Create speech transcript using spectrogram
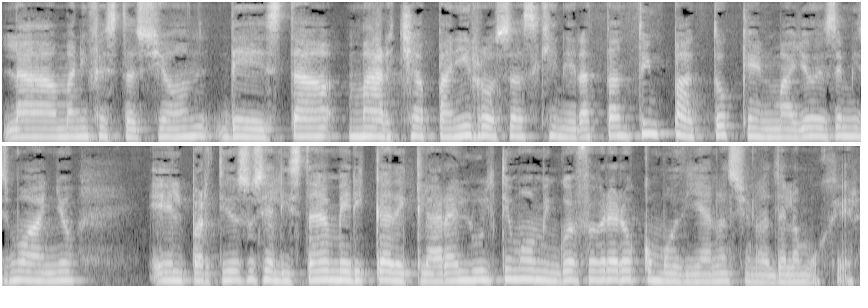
La manifestación de esta marcha Pan y Rosas genera tanto impacto que en mayo de ese mismo año el Partido Socialista de América declara el último domingo de febrero como Día Nacional de la Mujer.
